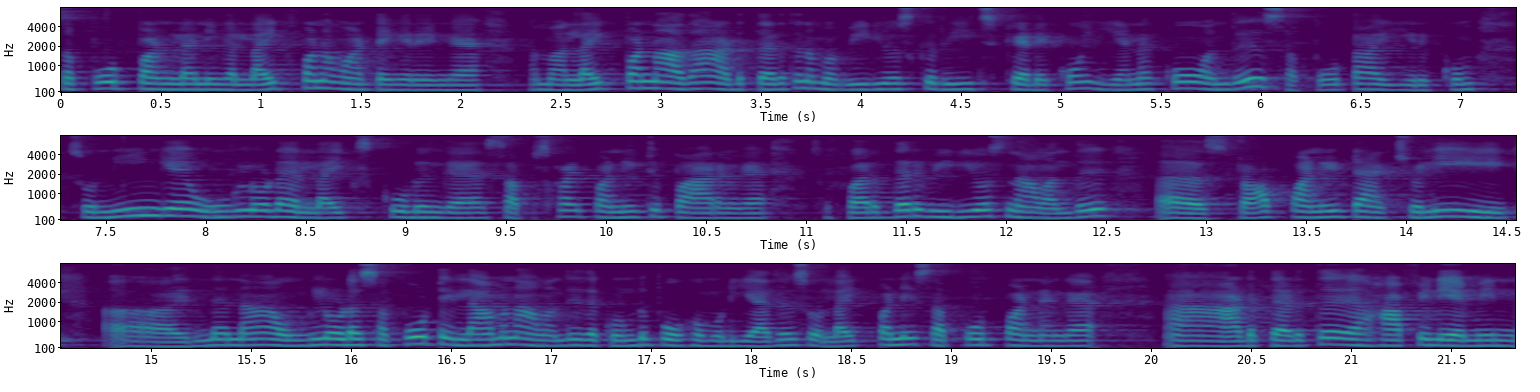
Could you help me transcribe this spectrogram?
சப்போர்ட் பண்ணல நீங்கள் லைக் பண்ண மாட்டேங்கிறீங்க. நம்ம லைக் பண்ணால் தான் அடுத்தடுத்து நம்ம வீடியோஸ்க்கு ரீச் கிடைக்கும். எனக்கும் வந்து சப்போர்ட்டாக இருக்கும். ஸோ நீங்கள் உங்களோட லைக்ஸ் கொடுங்க சப்ஸ்கிரைப் பண்ணிவிட்டு பாருங்கள் ஸோ ஃபர்தர் வீடியோ வீடியோஸ் நான் வந்து ஸ்டாப் பண்ணிவிட்டேன் ஆக்சுவலி என்னென்னா உங்களோட சப்போர்ட் இல்லாமல் நான் வந்து இதை கொண்டு போக முடியாது. ஸோ லைக் பண்ணி சப்போர்ட் பண்ணுங்கள் அடுத்தடுத்து halfly I mean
